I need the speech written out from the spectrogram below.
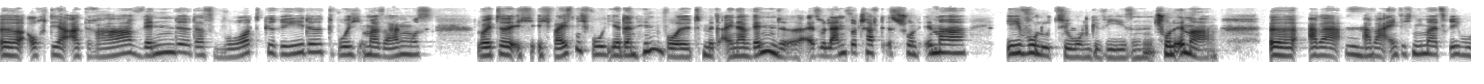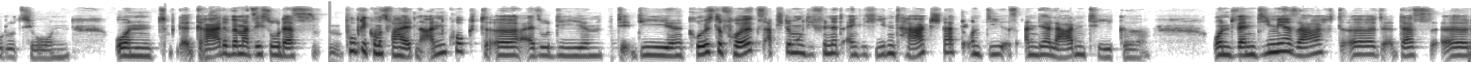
äh, auch der Agrarwende das Wort geredet, wo ich immer sagen muss, Leute, ich, ich weiß nicht, wo ihr dann hin wollt mit einer Wende. Also Landwirtschaft ist schon immer Evolution gewesen, schon immer, äh, aber, mhm. aber eigentlich niemals Revolution. Und gerade wenn man sich so das Publikumsverhalten anguckt, äh, also die, die, die größte Volksabstimmung, die findet eigentlich jeden Tag statt und die ist an der Ladentheke. Und wenn die mir sagt, äh, dass äh,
